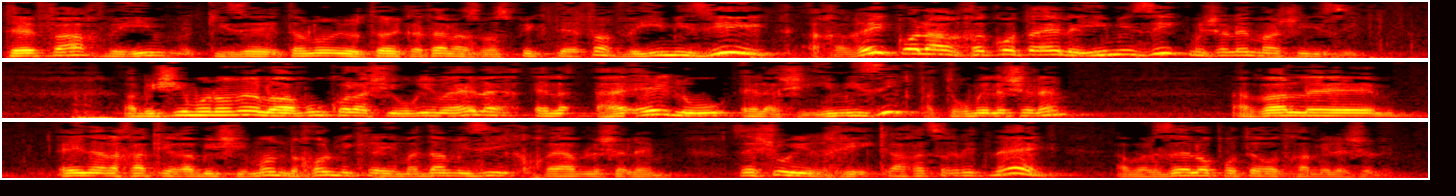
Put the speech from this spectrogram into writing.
טפח, ואם, כי זה תנור יותר קטן אז מספיק טפח, ואם הזיק, אחרי כל ההרחקות האלה, אם הזיק, משלם מה שהזיק. רבי שמעון אומר, לא אמרו כל השיעורים האלה, אל, האלו, אלא שאם הזיק, פטור מלשלם. אבל אה, אין הלכה כרבי שמעון, בכל מקרה, אם אדם הזיק, הוא חייב לשלם. זה שהוא הרחיק, ככה צריך להתנהג, אבל זה לא פוטר אותך מלשלם.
